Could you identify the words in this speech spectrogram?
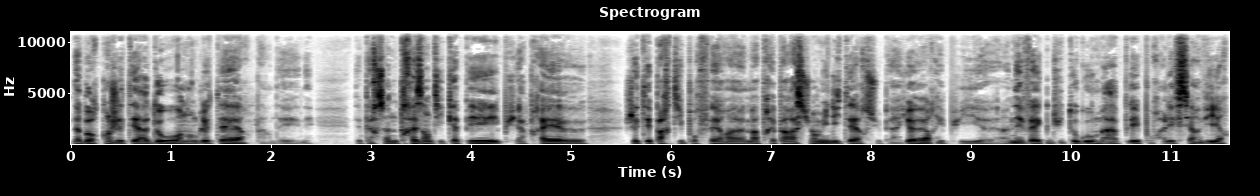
D'abord, quand j'étais ado en Angleterre, par des, personnes très handicapées, et puis après, euh, j'étais parti pour faire euh, ma préparation militaire supérieure, et puis euh, un évêque du Togo m'a appelé pour aller servir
